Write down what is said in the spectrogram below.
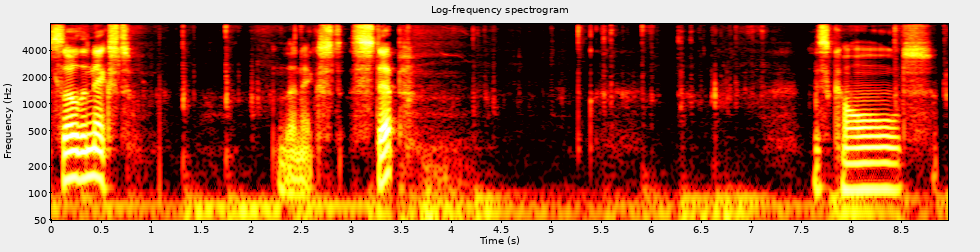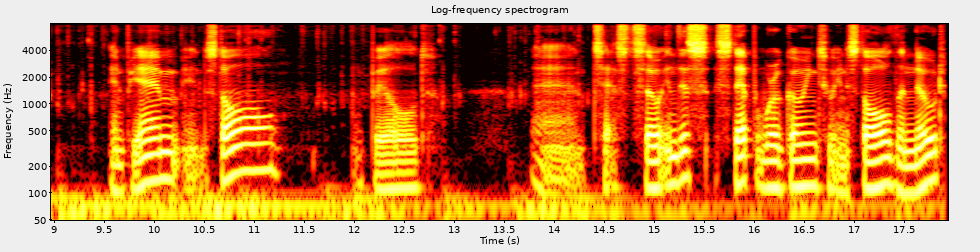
so the next the next step is called npm install build and test. So in this step we're going to install the node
